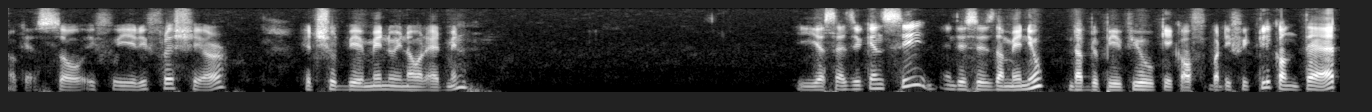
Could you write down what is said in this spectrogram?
Okay. So if we refresh here it should be a menu in our admin. Yes as you can see this is the menu wp Vue kickoff. But if we click on that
